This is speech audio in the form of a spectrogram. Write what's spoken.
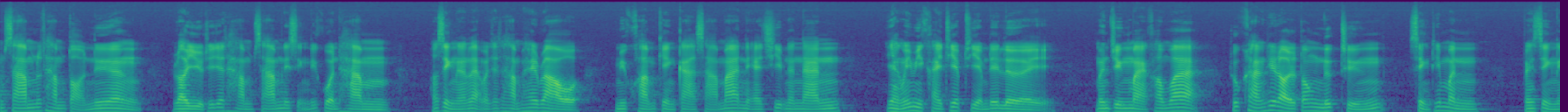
ำซ้ำและทำต่อเนื่อง เราอยู่ที่จะทำซ้ำในสิ่งที่ควรทำ ราะสิ่งนั้นแหละมันจะทำให้เรามีความเก่งกาจสามารถในอาชีพนั้นๆ อย่างไม่มีใครเทียบเทียมได้เลย มันจึงหมายความว่าทุกครั้งที่เราจะต้องนึกถึงสิ่งที่มันเป็นสิ่งใน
